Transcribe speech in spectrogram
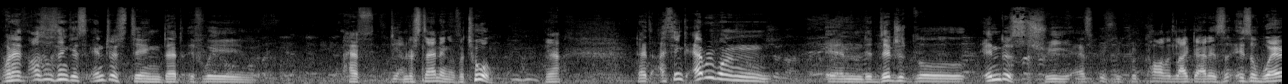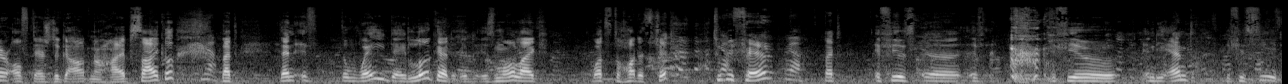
What I also think is interesting that if we have the understanding of a tool, mm-hmm. yeah that I think everyone in the digital industry, as if we could call it like that, is, is aware of there's the Gartner hype cycle. Yeah. But then if the way they look at it is more like what's the hottest shit, to yeah. be fair. Yeah. But if you uh, if if you in the end if you see it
